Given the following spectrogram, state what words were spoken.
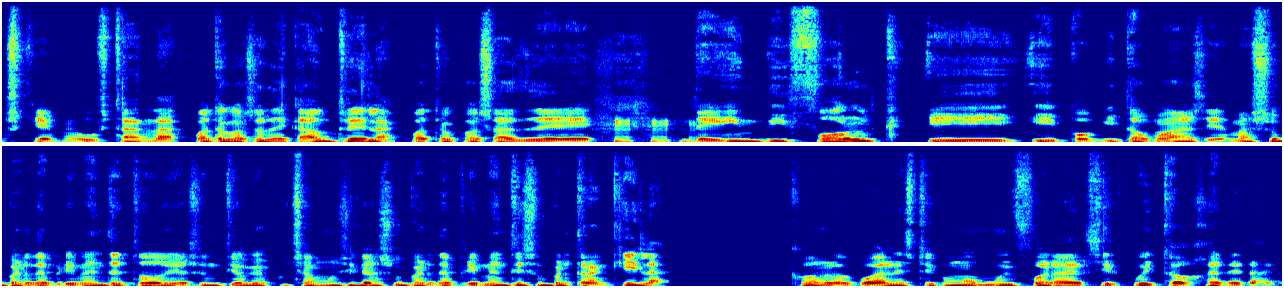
es que me gustan las cuatro cosas de country, las cuatro cosas de, de indie folk y, y, poquito más. Y además súper deprimente todo. Yo soy un tío que escucha música súper deprimente y súper tranquila con lo cual estoy como muy fuera del circuito general.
